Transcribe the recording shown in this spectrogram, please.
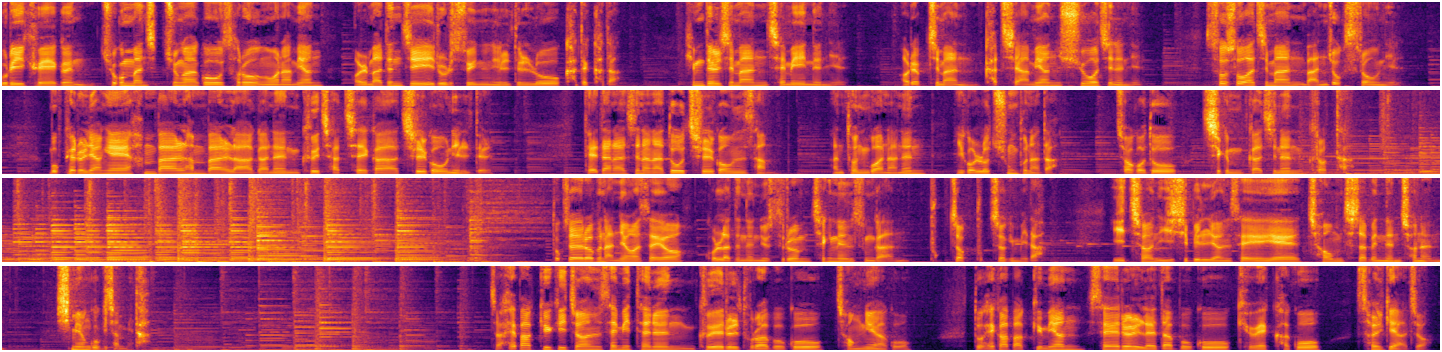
우리 계획은 조금만 집중하고 서로 응원하면 얼마든지 이룰 수 있는 일들로 가득하다. 힘들지만 재미있는 일, 어렵지만 같이 하면 쉬워지는 일, 소소하지만 만족스러운 일, 목표를 향해 한 발 한 발 나아가는 그 자체가 즐거운 일들. 대단하진 않아도 즐거운 삶. 안톤과 나는 이걸로 충분하다. 적어도 지금까지는 그렇다. 독자 여러분 안녕하세요. 골라듣는 뉴스룸 책 읽는 순간 북적북적입니다. 2021년 새해에 처음 찾아뵙는 저는 심영구 기자입니다. 자, 해 바뀌기 전 새 밑에는 그 해를 돌아보고 정리하고 또 해가 바뀌면 새해를 내다보고 계획하고 설계하죠.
